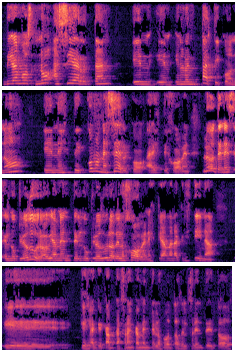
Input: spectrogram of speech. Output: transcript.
digamos, no aciertan en, lo empático, ¿no? En este, cómo me acerco a este joven. Luego tenés el núcleo duro, obviamente el núcleo duro de los jóvenes que aman a Cristina, eh, que es la que capta francamente los votos del frente de todos,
